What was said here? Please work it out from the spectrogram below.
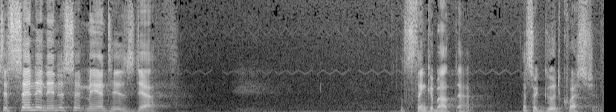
to send an innocent man to his death? Let's think about that. That's a good question.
